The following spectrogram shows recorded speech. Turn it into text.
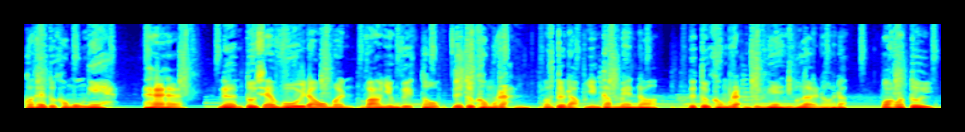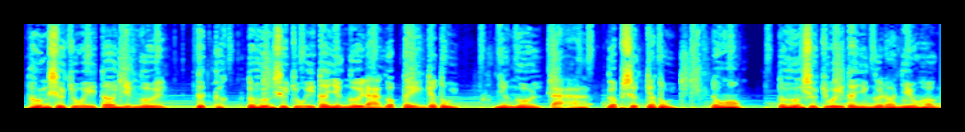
có thể tôi không muốn nghe. nên tôi sẽ vùi đầu mình vào những việc tốt để tôi không rảnh và tôi đọc những comment đó, để tôi không rảnh tôi nghe những lời nói đó. Hoặc là tôi hướng sự chú ý tới những người tích cực, tôi hướng sự chú ý tới những người đã góp tiền cho tôi, những người đã góp sức cho tôi, đúng không? Tôi hướng sự chú ý tới những người đó nhiều hơn.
